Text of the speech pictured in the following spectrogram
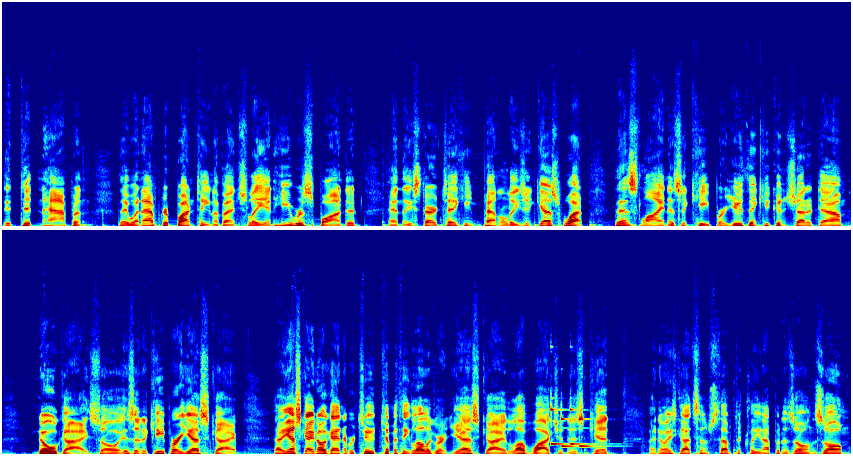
It didn't happen. They went after Bunting eventually, and he responded, and they started taking penalties. And guess what? This line is a keeper. You think you can shut it down? No guy. So is it a keeper? Yes guy. Uh, yes guy, no guy. Number two, Timothy Liljegren. Yes guy. Love watching this kid. I know he's got some stuff to clean up in his own zone,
